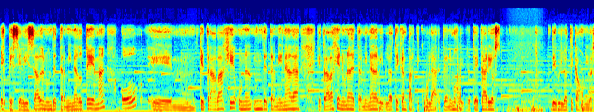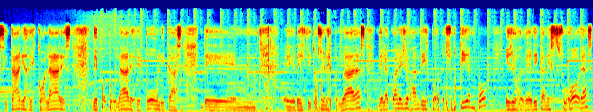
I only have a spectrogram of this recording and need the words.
especializado en un determinado tema o em, que trabaje una determinada, que trabaje en una determinada biblioteca en particular. Tenemos bibliotecarios de bibliotecas universitarias, de escolares, de populares, de públicas, de, mm, eh, de instituciones privadas, de la cual ellos han dispuesto su tiempo, ellos dedican sus horas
